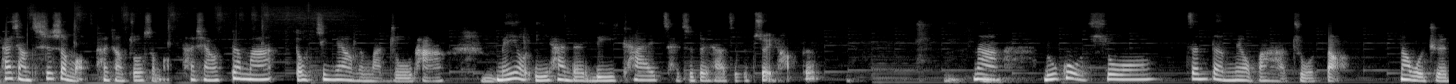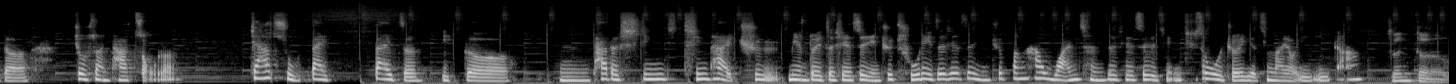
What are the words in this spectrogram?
他想吃什么，他想做什么，他想要干嘛，都尽量的满足他，没有遗憾的离开才是对他这个最好的。那如果说真的没有办法做到，那我觉得就算他走了，家属带带着一个。嗯，他的心心态去面对这些事情，去处理这些事情，去帮他完成这些事情，其实我觉得也是蛮有意义的。啊真的，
